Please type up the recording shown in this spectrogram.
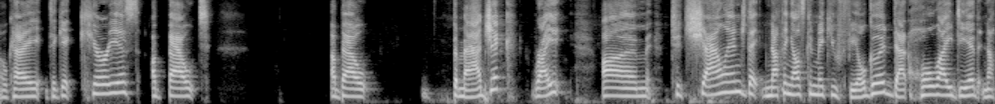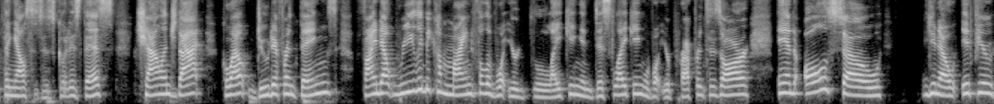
Okay? To get curious about about the magic, right? Um to challenge that nothing else can make you feel good, that whole idea that nothing else is as good as this. Challenge that. Go out, do different things. Find out, really become mindful of what you're liking and disliking, of what your preferences are and also you know, if you're,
